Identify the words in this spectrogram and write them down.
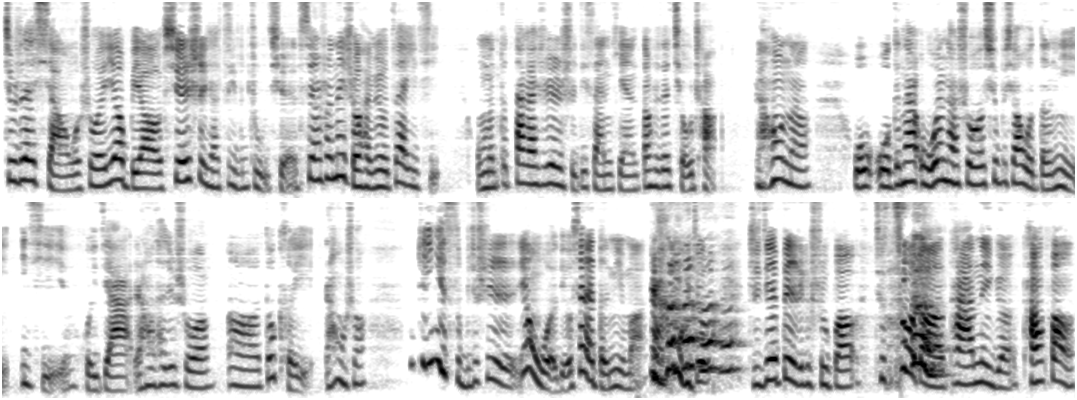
就是在想，我说要不要宣示一下自己的主权？虽然说那时候还没有在一起，我们大大概是认识第三天，当时在球场。然后呢，我我跟他我问他说需不需要我等你一起回家？然后他就说呃都可以。然后我说这意思不就是让我留下来等你吗？然后我就直接背着这个书包就坐到他那个他放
